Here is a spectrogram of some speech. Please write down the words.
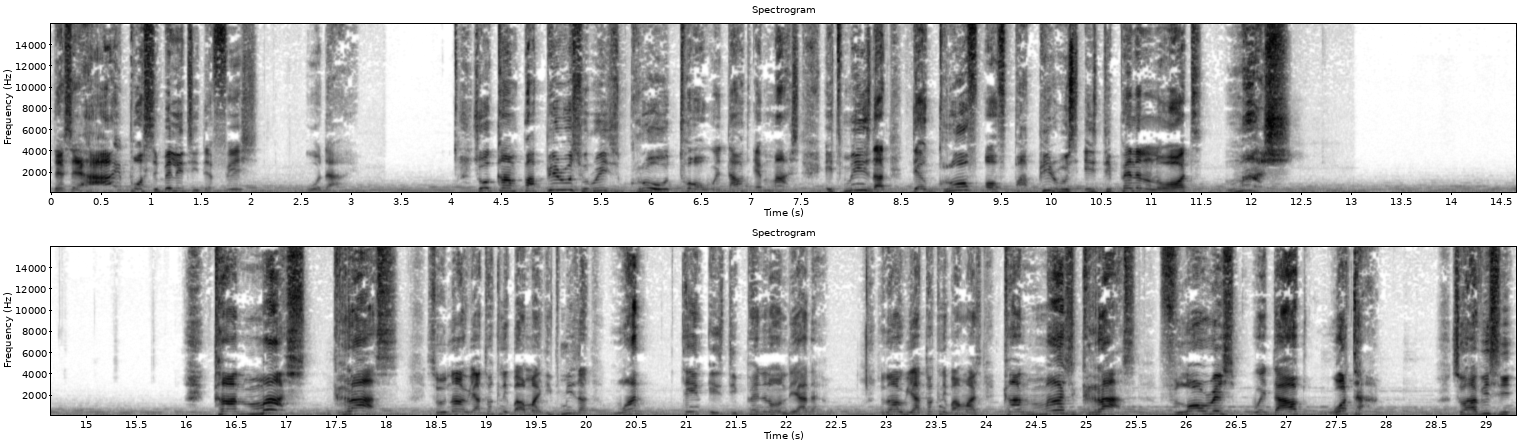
there's a high possibility the fish will die. So, can papyrus reeds grow tall without a mash? It means that the growth of papyrus is dependent on what? Mash. Can mash grass? So now we are talking about mash. It means that one thing is dependent on the other. So now we are talking about marsh. Can marsh grass flourish without water? So have you seen?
